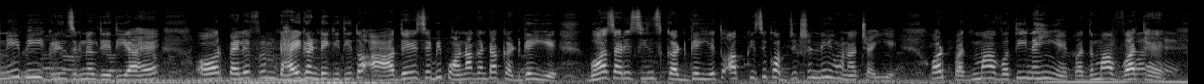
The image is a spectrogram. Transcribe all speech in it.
ने भी ग्रीन सिग्नल दे दिया है। और पहले फ़िल्म ढाई घंटे की थी तो आधे से भी पौना घंटा कट गई है। बहुत सारे सीन्स कट गई है तो अब किसी को ऑब्जेक्शन नहीं होना चाहिए। और पद्मावती नहीं है, पद्मावत है।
